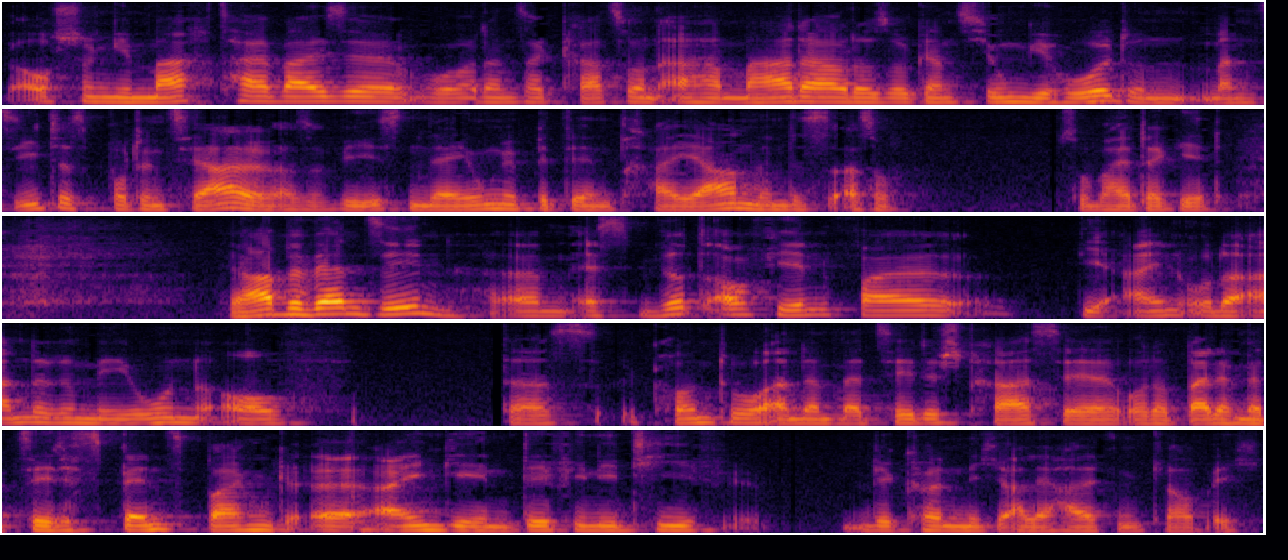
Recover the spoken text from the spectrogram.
auch schon gemacht, teilweise, wo er dann sagt, gerade so ein Ahamada oder so ganz jung geholt und man sieht das Potenzial. Also, wie ist denn der Junge bitte in drei Jahren, wenn das also so weitergeht? Ja, wir werden sehen. Ähm, es wird auf jeden Fall die ein oder andere Million auf das Konto an der Mercedesstraße oder bei der Mercedes-Benz-Bank äh, eingehen, definitiv wir können nicht alle halten, glaube ich.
